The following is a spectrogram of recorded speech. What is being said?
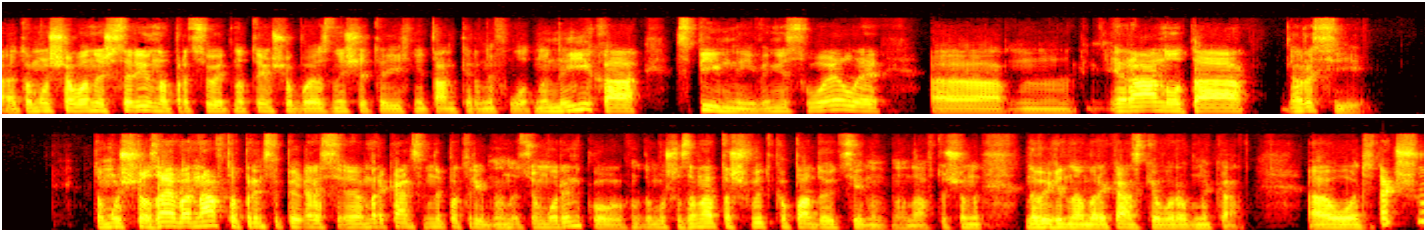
Е, Тому що вони ж все рівно працюють над тим, щоб знищити їхній танкерний флот. Ну не їх, а спільний Венесуели, е, Ірану та Росії. Тому що зайва нафта, в принципі, американцям не потрібна на цьому ринку, тому що занадто швидко падають ціни на нафту, що невигідно американським виробникам. А от так що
